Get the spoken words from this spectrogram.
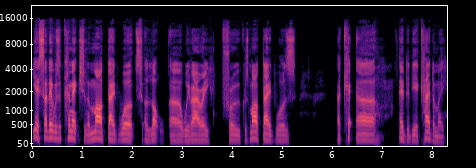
yeah, so there was a connection. And my dad worked a lot uh, with Harry through because my dad was a uh, head of the academy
